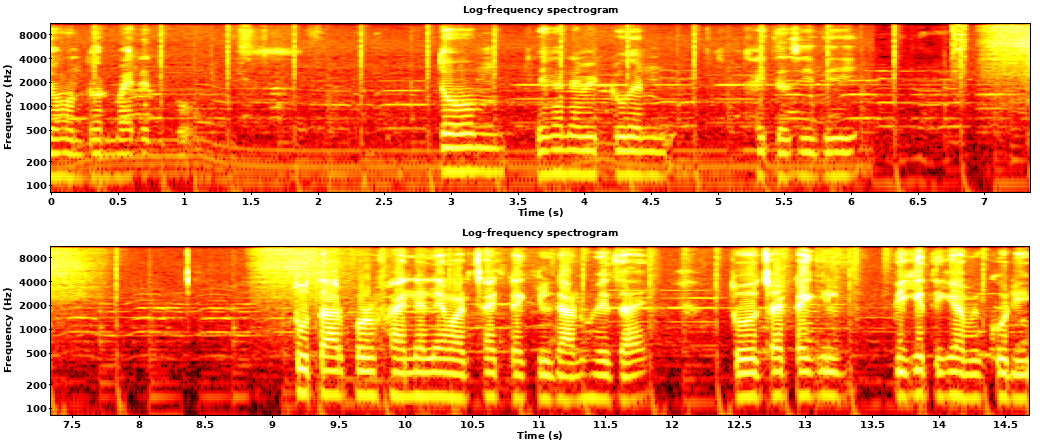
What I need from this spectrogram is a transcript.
যখন তখন মাইরে দিব। তো এখানে আমি টোকেন খাইতেছি দিই তো তারপর ফাইনালি আমার চারটা কিল ডান হয়ে যায়। তো চারটা কিল পিকে থেকে আমি করি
